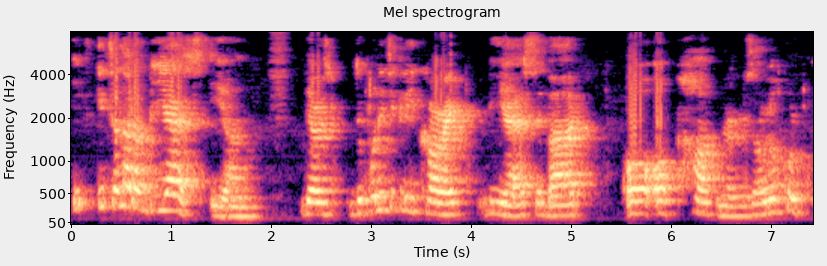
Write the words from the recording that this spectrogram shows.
it, it's a lot of BS, Ian. There's the politically correct BS about or partners or local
